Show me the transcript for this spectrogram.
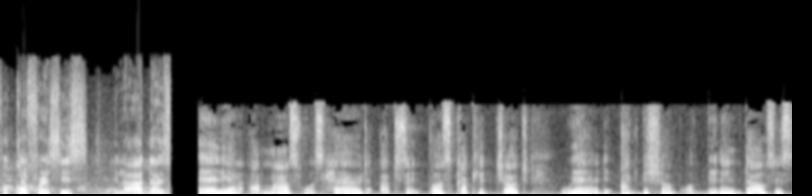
for conferences in our. Earlier, a mass was held at St. Paul's Catholic Church where the Archbishop of Benin Diocese,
